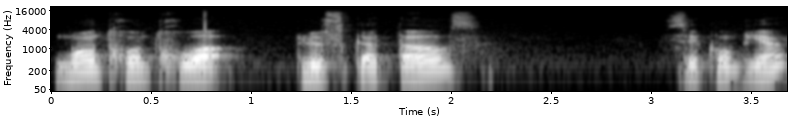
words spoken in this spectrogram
moins 33 plus 14 c'est combien?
